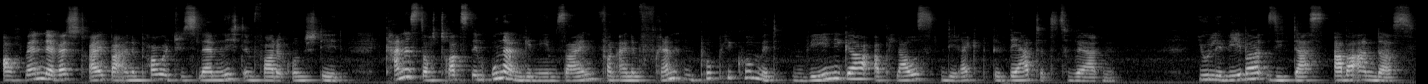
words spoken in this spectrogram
Auch wenn der Wettstreit bei einem Poetry Slam nicht im Vordergrund steht, kann es doch trotzdem unangenehm sein, von einem fremden Publikum mit weniger Applaus direkt bewertet zu werden. Jule Weber sieht das aber anders.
